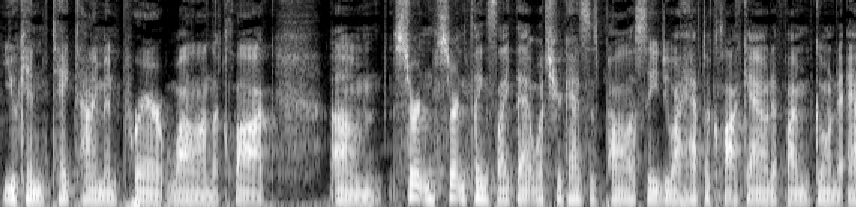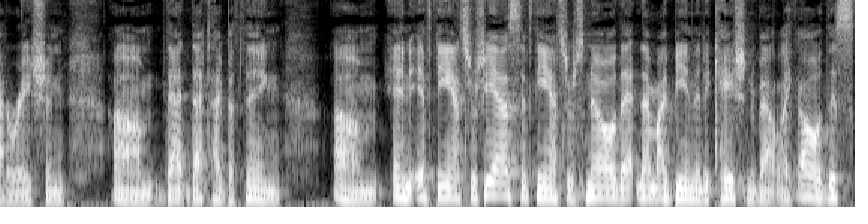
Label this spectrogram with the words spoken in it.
You can take time in prayer while on the clock. Um, certain certain things like that. What's your guys' policy? Do I have to clock out if I'm going to adoration? Um, that that type of thing. Um, and if the answer is yes, if the answer is no, that that might be an indication about like, oh, this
